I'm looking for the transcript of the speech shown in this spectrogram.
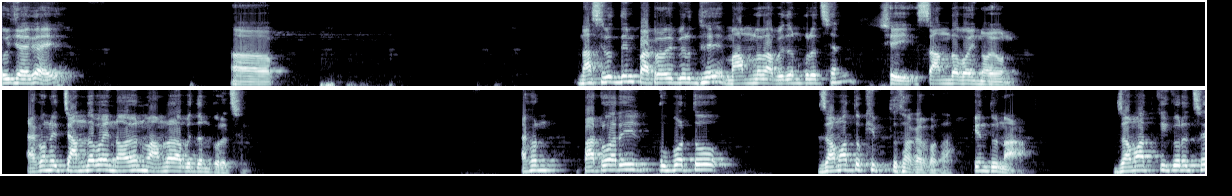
ওই জায়গায় নাসিরুদ্দিন পাটোয়ারির বিরুদ্ধে মামলার আবেদন করেছেন সেই চান্দাবাই নয়ন। এখন এই চান্দাবাই নয়ন মামলার আবেদন করেছেন। এখন পাটোয়ারির উপর তো জামাত ক্ষিপ্ত থাকার কথা, কিন্তু না। জামাত কি করেছে?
